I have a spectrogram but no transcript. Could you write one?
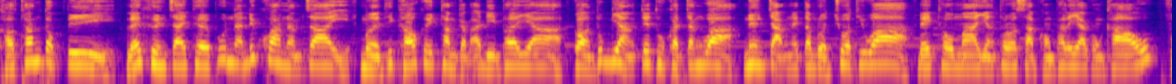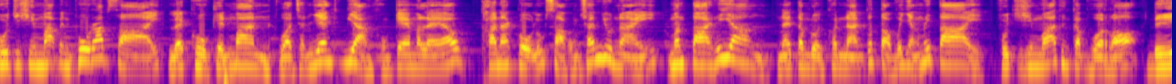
เขาทั้งตบตี และคืนใจเธอผู้นั้นด้วยความหนำใจ เหมือนที่เขาเคยทำกับอดีตภรรยา ก่อนทุกอย่างจะถูกขัดจังหวะ เนื่องจากในตำรวจชั่วที่ว่า ได้โทรมาอย่างโทรศัพท์ของภรรยาของเขา ฟูจิชิมะเป็นผู้รับสาย และขู่เข็นมันว่าฉันแย่งทุกอย่างของแกมาแล้วคานาโกะลูกสาวของฉันอยู่ไหน มันตายหรือยัง นายตำรวจคนนั้นก็ตอบว่ายังไม่ตาย ฟูจิชิมะถึงกับหัวเราะ ดี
